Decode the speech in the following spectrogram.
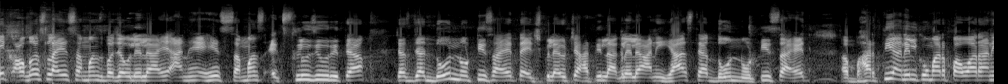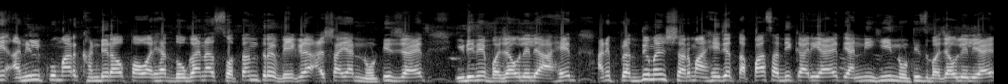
एक ऑगस्टला हे समन्स बजावलेलं आहे आणि हे समन्स एक्सक्लुझिव्हरित्या ज्या ज्या दोन नोटीस आहेत त्या एच पी लाईव्हच्या हाती लागलेल्या आणि ह्याच त्या दोन नोटीस आहेत. भारतीय अनिल कुमार पवार आणि अनिल कुमार खंडेराव पवार ह्या दोघांना स्वतंत्र वेगळ्या अशा या नोटीस ज्या आहेत ईडीने बजावलेल्या आहेत. आणि प्रद्युमन शर्मा हे जे तपास अधिकारी आहेत यांनी ही नोटीस बजावलेली आहे.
